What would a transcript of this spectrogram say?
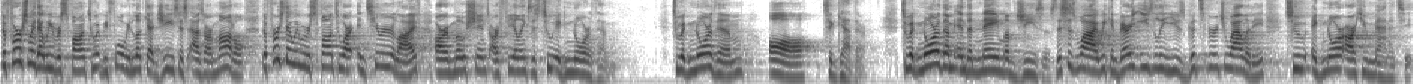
The first way that we respond to it before we look at Jesus as our model, the first way we respond to our interior life, our emotions, our feelings, is to ignore them. To ignore them all together. To ignore them in the name of Jesus. This is why we can very easily use good spirituality to ignore our humanity.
